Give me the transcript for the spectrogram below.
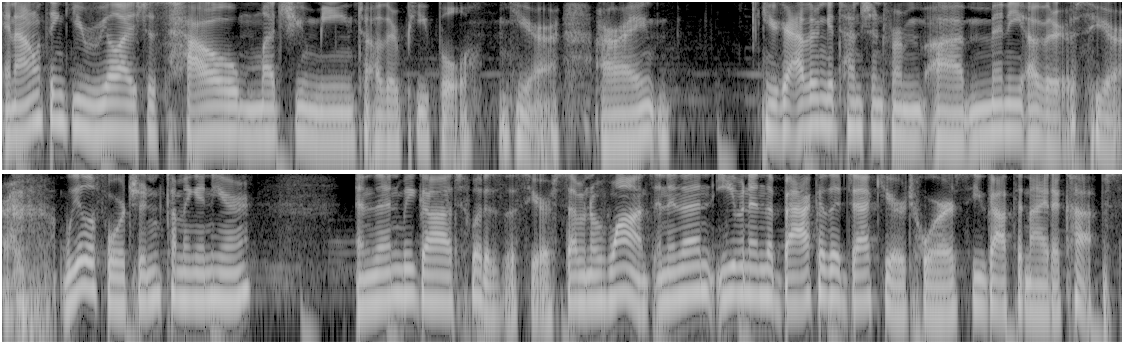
And I don't think you realize just how much you mean to other people here. All right. You're gathering attention from uh, many others here. Wheel of Fortune coming in here. And then we got, what is this here? Seven of Wands. And then even in the back of the deck here, Taurus, you got the Knight of Cups.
